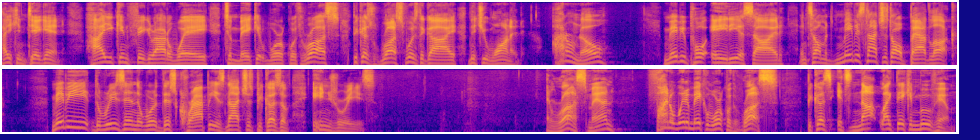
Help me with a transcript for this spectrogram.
How you can dig in, how you can figure out a way to make it work with Russ because Russ was the guy that you wanted. I don't know. Maybe pull AD aside and tell him maybe it's not just all bad luck. Maybe the reason that we're this crappy is not just because of injuries. And Russ, man, find a way to make it work with Russ because it's not like they can move him.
